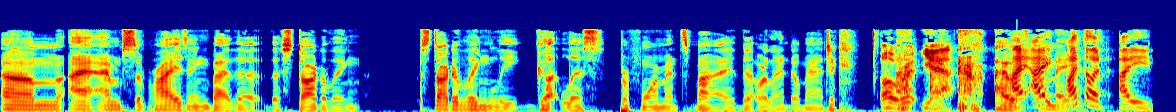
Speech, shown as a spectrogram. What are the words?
Um, I, I'm surprising by the the startling, startlingly gutless performance by the Orlando Magic. Oh, I- re- yeah. I was I, amazed. I thought I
